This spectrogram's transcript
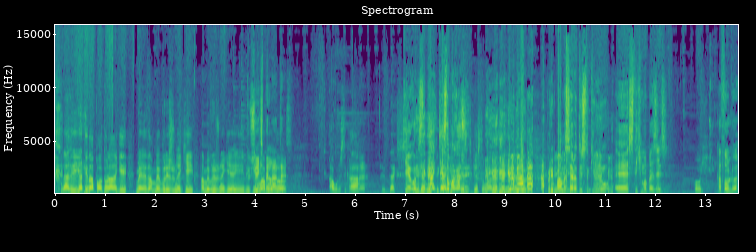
δηλαδή, γιατί να πάω τώρα εκεί, με, θα με βρίζουν εκεί, θα με βρίζουν και οι Τους δικοί μου έχεις από εδώ. πελάτες. Αγωνιστικά. Ναι. Εντάξει. Και αγωνιστικά και στο μαγαζί. Και, και στο μαγαζί. Λοιπόν, πριν πάμε σε ερωτήσεις του κοινού, ε, στοίχημα παίζεις; Όχι. Καθόλου, ε;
